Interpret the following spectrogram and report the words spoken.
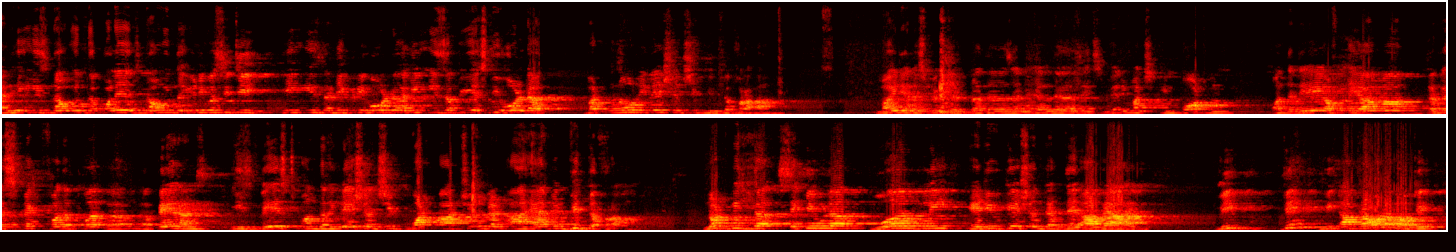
and he is now in the college, now in the university, he is a degree holder, he is a PhD holder, but no relationship with the Quran. My dear respected brothers and elders, it's very much important. On the day of Qiyamah, the respect for the uh, uh, parents is based on the relationship what our children are having with the Quran, not with the secular, worldly education that they are bearing. We think we are proud about it,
